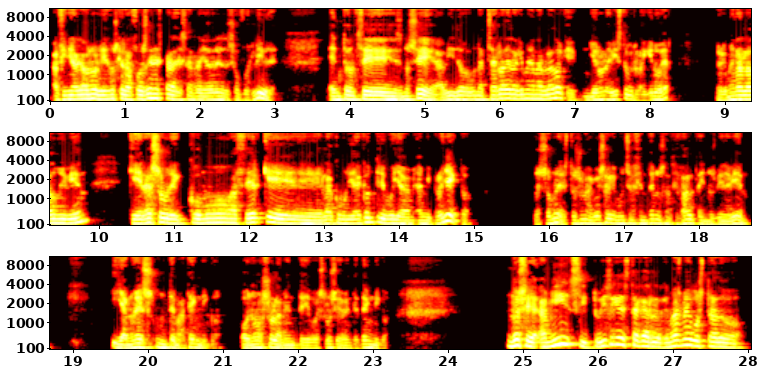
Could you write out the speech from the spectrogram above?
al fin y al cabo no olvidemos que la FOSDEN es para desarrolladores de software libre. Entonces, no sé, ha habido una charla de la que me han hablado, que yo no la he visto, pero la quiero ver, pero que me han hablado muy bien, que era sobre cómo hacer que la comunidad contribuya a mi proyecto. Pues hombre, esto es una cosa que mucha gente nos hace falta y nos viene bien. Y ya no es un tema técnico, o no solamente o exclusivamente técnico. No sé, a mí, si tuviese que destacar lo que más me ha gustado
